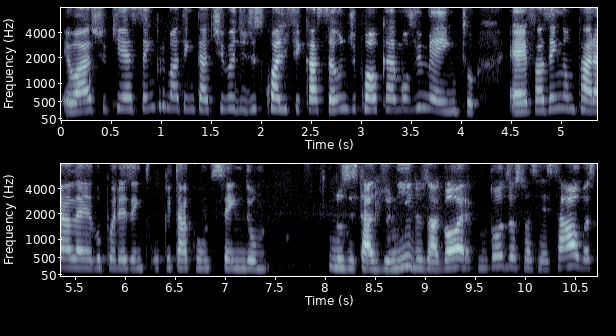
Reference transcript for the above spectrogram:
Eu acho que é sempre uma tentativa de desqualificação de qualquer movimento. É, fazendo um paralelo, por exemplo, com o que está acontecendo nos Estados Unidos agora, com todas as suas ressalvas,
